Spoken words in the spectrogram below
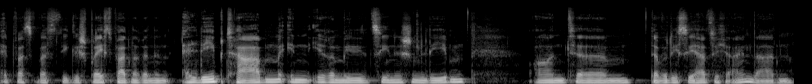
etwas, was die Gesprächspartnerinnen erlebt haben in ihrem medizinischen Leben. Und ähm, da würde ich Sie herzlich einladen,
